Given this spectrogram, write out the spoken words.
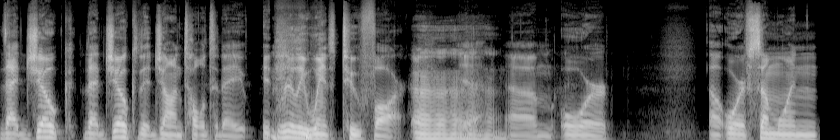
that joke that joke that John told today, it really went too far. 嗯 Yeah. Um, or uh, or if someone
